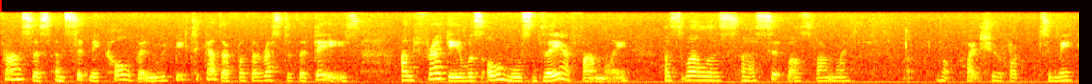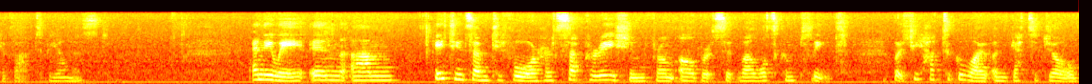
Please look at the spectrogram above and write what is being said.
Frances and Sidney Colvin would be together for the rest of their days, and Freddie was almost their family as well as uh, Sitwell's family. Not quite sure what to make of that, to be honest. Anyway, in um, 1874, her separation from Albert Sitwell was complete, but she had to go out and get a job.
